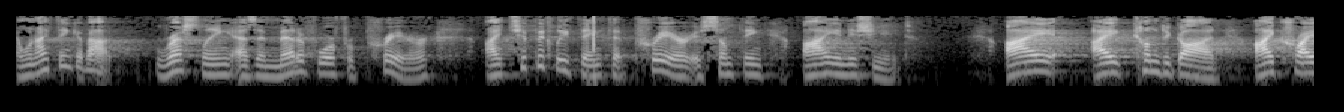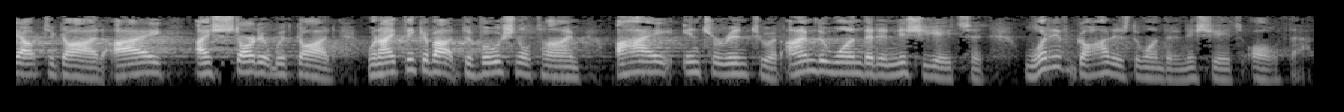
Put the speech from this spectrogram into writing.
And when I think about wrestling as a metaphor for prayer, I typically think that prayer is something I initiate. I, I come to God. I cry out to God. I, I start it with God. When I think about devotional time, I enter into it. I'm the one that initiates it. What if God is the one that initiates all of that?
